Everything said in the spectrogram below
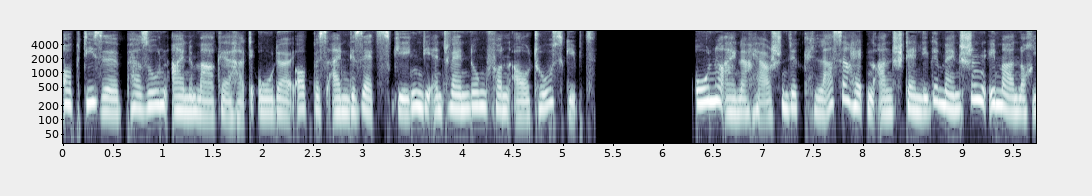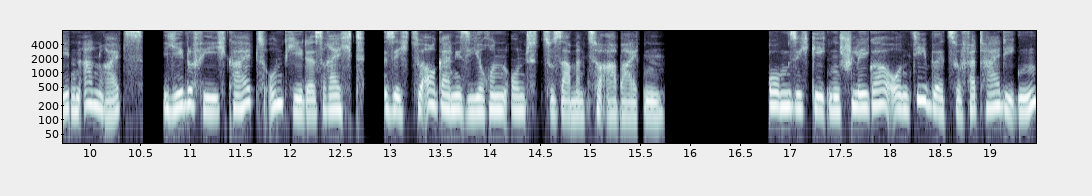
Ob diese Person eine Marke hat oder ob es ein Gesetz gegen die Entwendung von Autos gibt. Ohne eine herrschende Klasse hätten anständige Menschen immer noch jeden Anreiz, jede Fähigkeit und jedes Recht, sich zu organisieren und zusammenzuarbeiten. Um sich gegen Schläger und Diebe zu verteidigen,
